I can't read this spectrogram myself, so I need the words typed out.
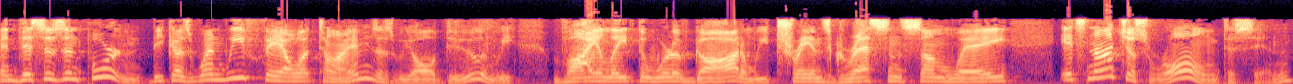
And this is important because when we fail at times, as we all do, and we violate the Word of God and we transgress in some way, it's not just wrong to sin.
